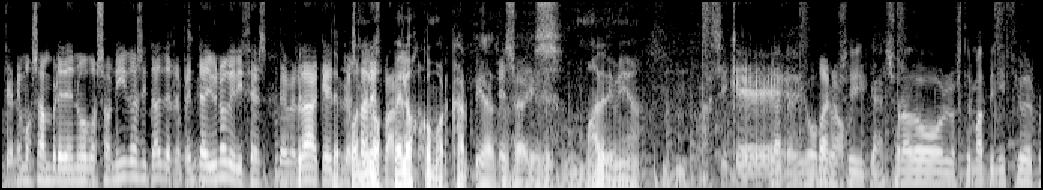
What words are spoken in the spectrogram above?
tenemos hambre de nuevos sonidos y tal. De repente Sí. hay uno que dices, de verdad, que Te lo pone está los pelos como escarpias. O Eso sea, que es. dices, madre mía. Así que, Ya te digo, bueno, pero sí, que han sonado los temas de inicio del programa,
